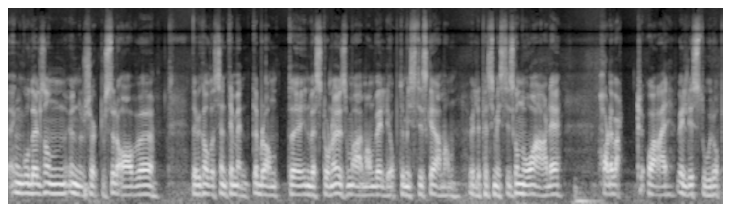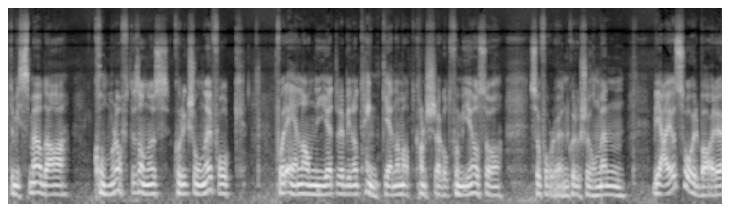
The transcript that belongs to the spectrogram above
en god del sånn undersøkelser av det vi kaller sentimentet blant ø, investorene. Liksom er man veldig optimistiske, er man veldig pessimistiske. Og nå er det, har det vært og er veldig stor optimisme, og da kommer det ofte sånne korreksjoner. Folk får en eller annen nyhet eller begynner å tenke gjennom at kanskje det har gått for mye, og så, så får du en korreksjon. Men vi er jo sårbare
